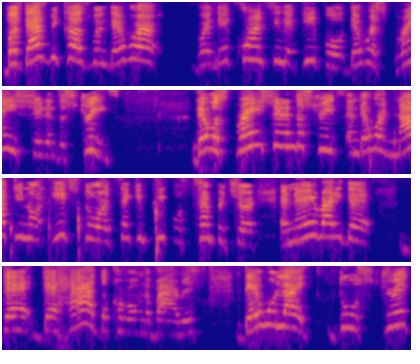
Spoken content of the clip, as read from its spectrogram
but that's because when they were when they quarantined the people, they were spraying shit in the streets. They were spraying shit in the streets, and they were knocking on each door, taking people's temperature, and everybody that that that had the coronavirus, they would like do strict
